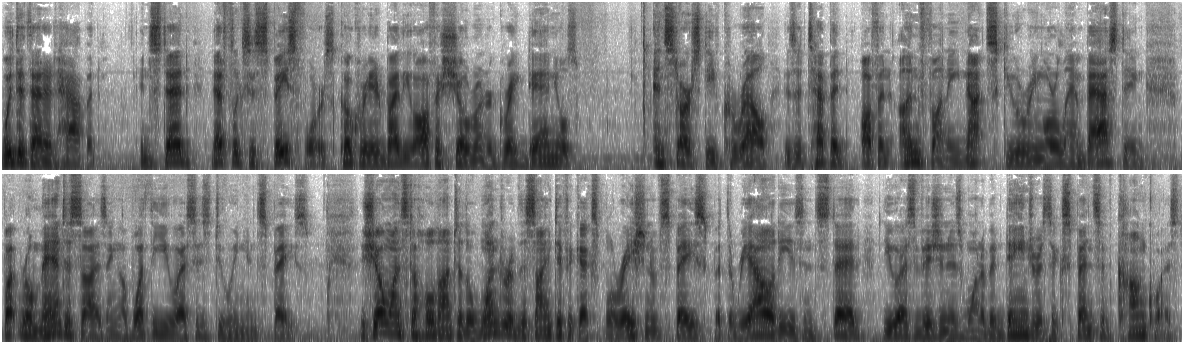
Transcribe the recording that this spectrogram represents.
Would that that had happened. Instead, Netflix's Space Force, co created by The Office showrunner Greg Daniels and star Steve Carell, is a tepid, often unfunny, not skewering or lambasting, but romanticizing of what the U.S. is doing in space. The show wants to hold on to the wonder of the scientific exploration of space, but the reality is instead the U.S. vision is one of a dangerous, expensive conquest,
